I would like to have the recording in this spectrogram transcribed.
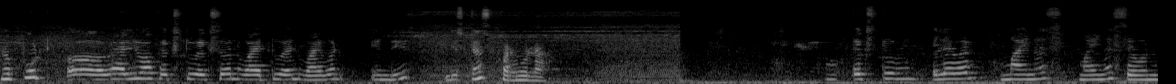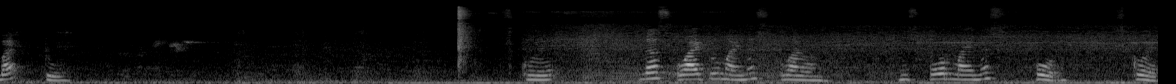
Now put uh, value of x2, x1, y2 and y1 in this distance formula. x2 11 minus minus 7 by 2 square plus y2 minus y1 means 4 minus 4 square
